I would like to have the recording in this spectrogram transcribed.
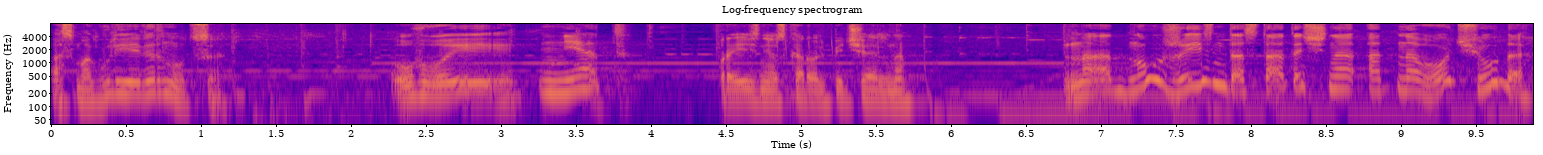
А смогу ли я вернуться? Увы, нет, произнес король печально. На одну жизнь достаточно одного чуда.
